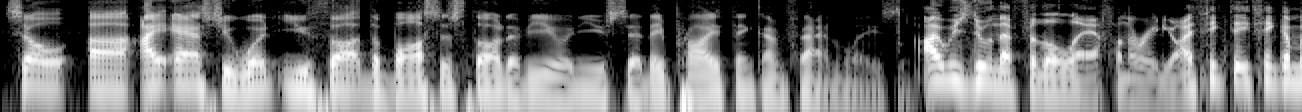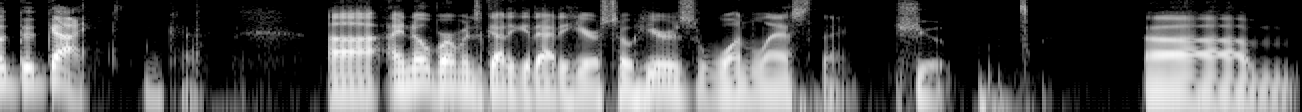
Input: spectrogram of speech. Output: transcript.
So uh, I asked you what you thought the bosses thought of you, and you said they probably think I'm fat and lazy. I was doing that for the laugh on the radio. I think they think I'm a good guy. Okay. Uh, I know Berman's got to get out of here, so here's one last thing. Shoot. Um,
